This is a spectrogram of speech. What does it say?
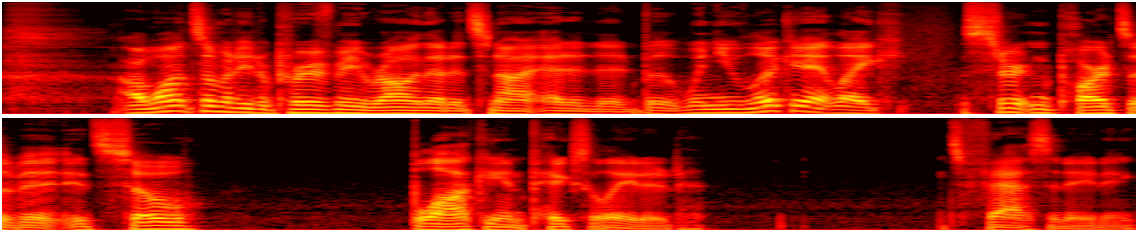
I want somebody to prove me wrong that it's not edited, but when you look at like certain parts of it, it's so blocky and pixelated. It's fascinating.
